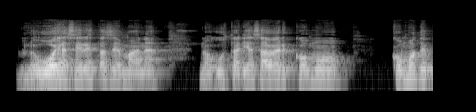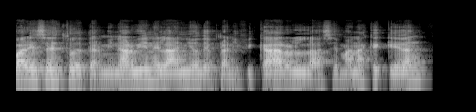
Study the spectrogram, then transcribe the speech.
lo voy a hacer esta semana, nos gustaría saber cómo, cómo te parece esto de terminar bien el año, de planificar las semanas que quedan.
